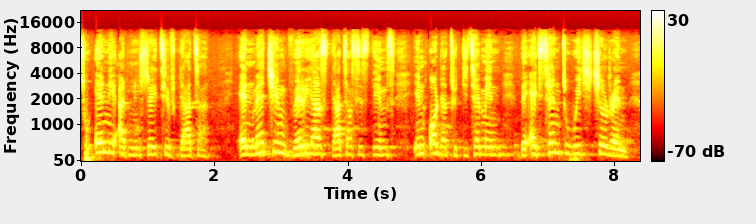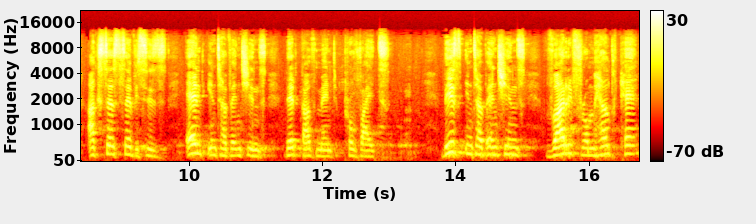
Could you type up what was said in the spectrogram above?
to any administrative data and matching various data systems in order to determine the extent to which children access services and interventions that government provides. These interventions vary from healthcare,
